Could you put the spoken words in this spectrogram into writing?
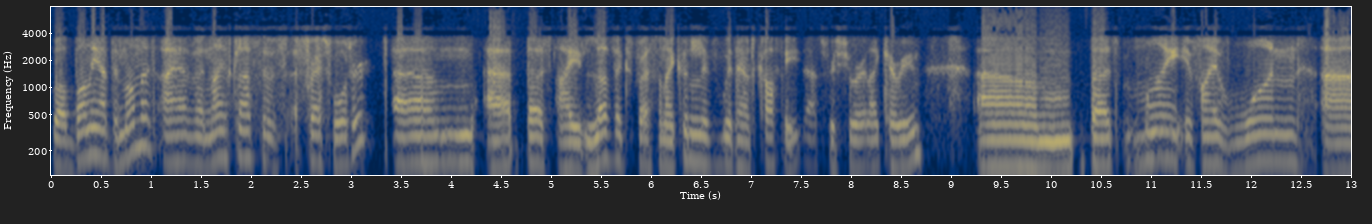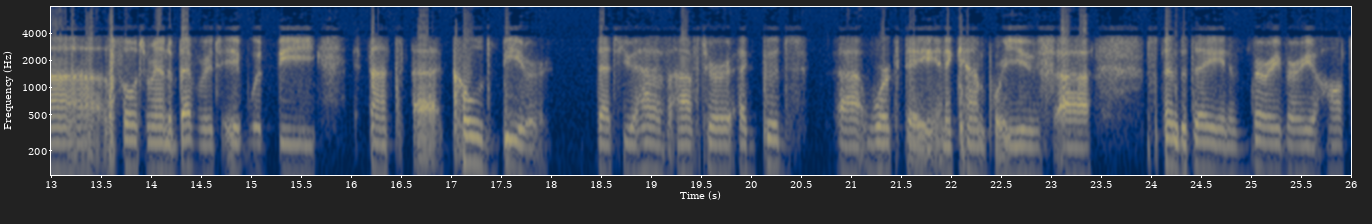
Well, Bonnie, at the moment, I have a nice glass of fresh water. Um, uh, but I love espresso and I couldn't live without coffee, that's for sure, like Kareem. Um, but my, if I have one, uh, thought around a beverage, it would be that, uh, cold beer that you have after a good uh, work day in a camp where you've uh, spent the day in a very very hot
